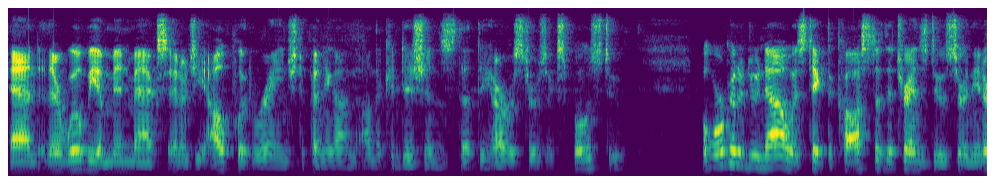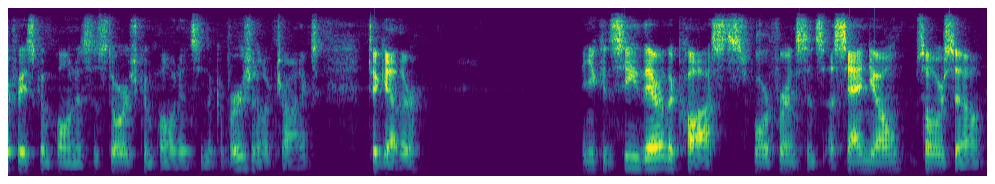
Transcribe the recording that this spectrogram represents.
and there will be a min-max energy output range depending on, on the conditions that the harvester is exposed to. But what we're going to do now is take the cost of the transducer and the interface components, the storage components, and the conversion electronics together, and you can see there the costs for, for instance, a Sanyo solar cell,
